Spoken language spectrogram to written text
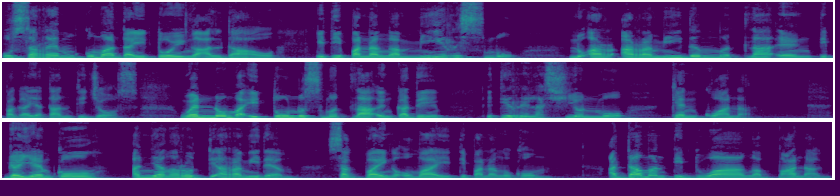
usarem kuma daytoy nga aldaw, iti panangamiris mo no ar-aramidem metlaeng ti pagayatan ti Diyos. When no maitunos metlaeng kadi, iti relasyon mo ken kuana. Gayem ko, anya nga ti aramidem, sagbay nga umay ti panangukom. Adaman ti dua nga banag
